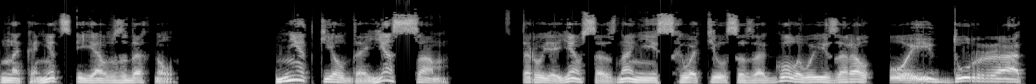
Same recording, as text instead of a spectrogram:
Наконец я вздохнул. «Нет, Келда, я сам». Второе я в сознании схватился за голову и заорал «Ой, дурак!»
